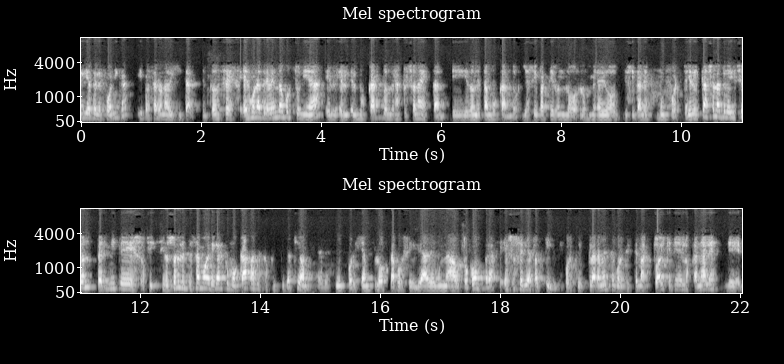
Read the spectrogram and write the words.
guía telefónica y pasaron a digital. Entonces, es una tremenda oportunidad el, buscar dónde las personas están y dónde están buscando, y así partieron los medios digitales muy fuertes. Y en el caso de la televisión, permite eso. Si, si nosotros le empezamos a agregar como capas de sofisticación, es decir, por ejemplo, la posibilidad de una autocompra, eso sería factible, porque claramente con el sistema actual que tienen los canales de,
